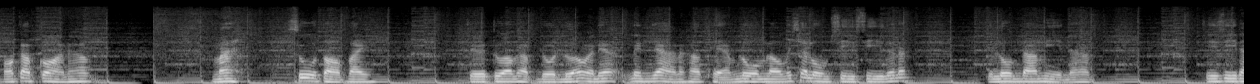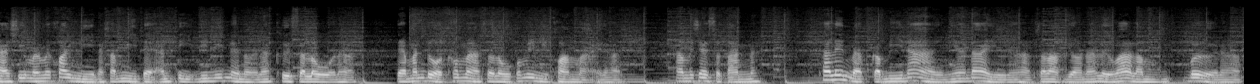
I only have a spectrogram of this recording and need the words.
ขอกลับก่อนนะครับ มา สู้ต่อไป เจอตัวแบบโดดล้วงแบบเนี้ยเล่นยากนะครับ แถมโลมเราไม่ใช่โลม CC ด้วยนะ เป็นโลมดาเมจนะครับ CC ทาชิมันไม่ค่อยมีนะครับ มีแต่อันตินิดๆหน่อยๆนะ คือสโลนะครับ แต่มันโดดเข้ามาสโลก็ไม่มีความหมายนะครับ ถ้าไม่ใช่สตันนะ ถ้าเล่นแบบกับมีหน้าอย่างเงี้ยได้อยู่นะครับสลับยอนนะหรือว่าลัมเบอร์นะครับ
